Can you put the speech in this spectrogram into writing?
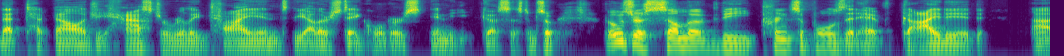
that technology has to really tie into the other stakeholders in the ecosystem. So those are some of the principles that have guided uh,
